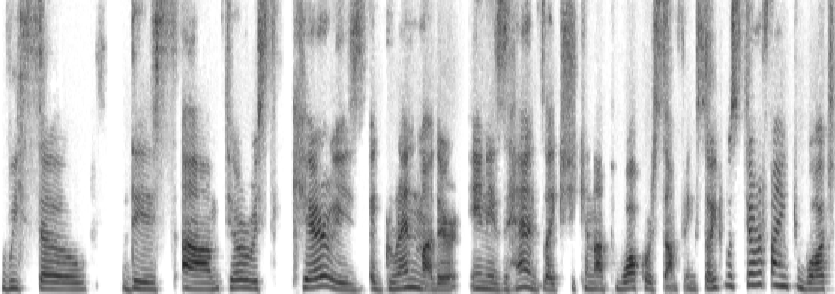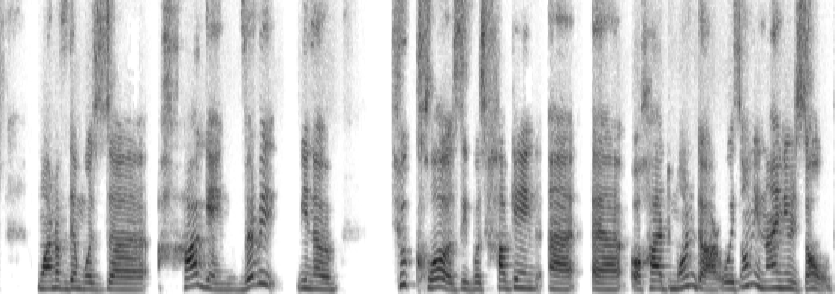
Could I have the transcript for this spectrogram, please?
we saw this um, terrorist carries a grandmother in his hand, like she cannot walk or something. So it was terrifying to watch. One of them was uh, hugging, very, you know, too close. He was hugging uh, uh, Ohad Munder, who is only nine years old.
